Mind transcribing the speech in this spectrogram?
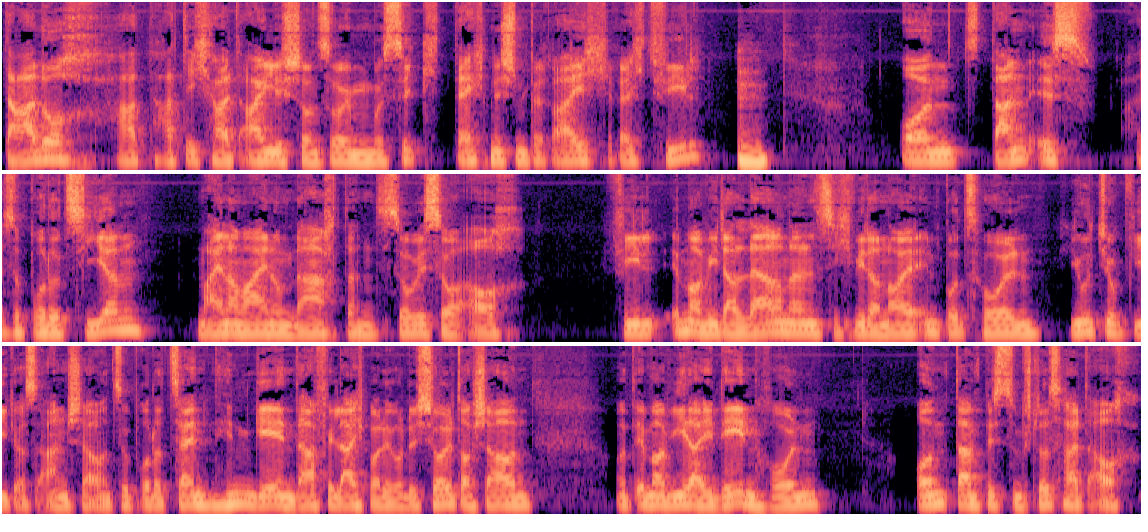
dadurch hat, hatte ich halt eigentlich schon so im musiktechnischen Bereich recht viel. Mhm. Und dann ist also produzieren meiner Meinung nach dann sowieso auch viel immer wieder lernen, sich wieder neue Inputs holen, YouTube-Videos anschauen, zu Produzenten hingehen, da vielleicht mal über die Schulter schauen und immer wieder Ideen holen und dann bis zum Schluss halt auch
